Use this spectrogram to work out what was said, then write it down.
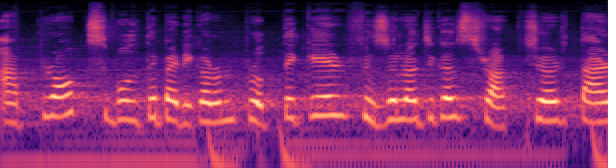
অ্যাপ্রক্স বলতে পারি কারণ প্রত্যেকের ফিজিওলজিক্যাল স্ট্রাকচার তার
